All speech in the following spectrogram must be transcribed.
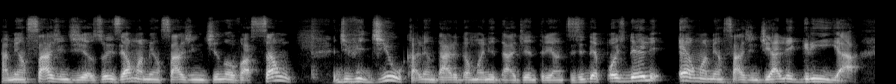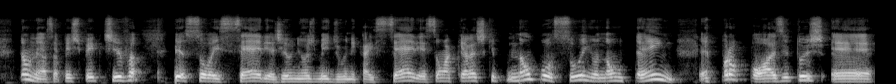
a mensagem de Jesus é uma mensagem de inovação, dividiu o calendário da humanidade entre antes e depois dele, é uma mensagem de alegria. Então, nessa perspectiva, pessoas sérias, reuniões mediúnicas sérias, são aquelas que não possuem ou não têm é, propósitos é,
